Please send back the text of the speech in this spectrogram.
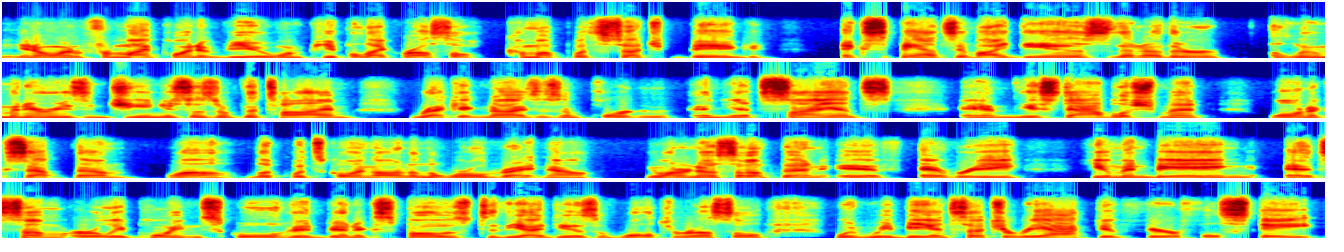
you know, and from my point of view, when people like Russell come up with such big, expansive ideas that other illuminaries and geniuses of the time recognize as important, and yet science and the establishment won't accept them. Well, look what's going on in the world right now. You want to know something? If every human being at some early point in school had been exposed to the ideas of Walter Russell, would we be in such a reactive, fearful state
